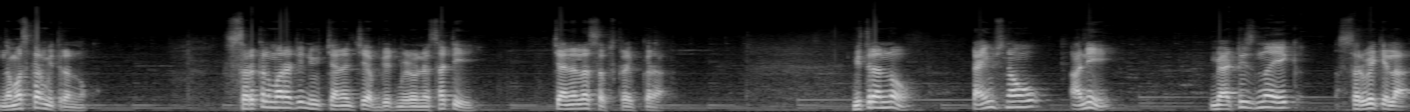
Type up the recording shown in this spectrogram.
नमस्कार मित्रांनो. सर्कल मराठी न्यूज चॅनलचे अपडेट मिळवण्यासाठी चॅनलला सबस्क्राईब करा. मित्रांनो टाईम्स नाऊ आणि मॅट्रिजनं एक सर्वे केला.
